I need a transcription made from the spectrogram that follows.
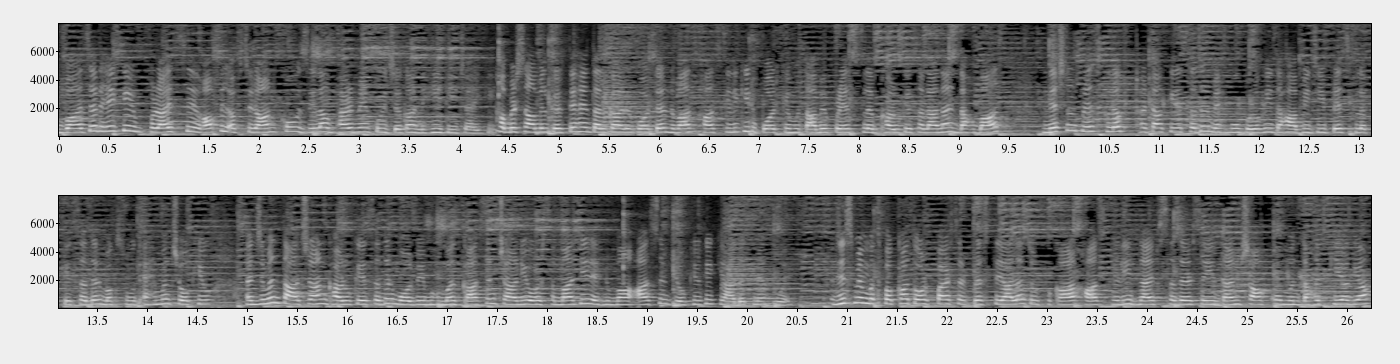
वाजह है कि फ़राइज से गाफिल अफसरान को जिला भर में कोई जगह नहीं दी जाएगी। खबर शामिल करते हैं, तलका रिपोर्टर नवाज़ खास की रिपोर्ट के मुताबिक प्रेस क्लब घरों के सालाना इंतबात नेशनल प्रेस क्लब ठटा के सदर महबूब बरोही, दहाबी जी प्रेस क्लब के सदर मकसूद अहमद चौकियों, अंजमन ताजरान घाड़ू के सदर मौलवी मोहम्मद कासिम चांडी और समाजी रहनुमा आसिफ जोकियों की क्यादत में हुए। जिसमें मतफ़ा तौर पर सरप्रस्त आला जुल्फ़ार खास खलीद नायब सदर सईद दान शाह को मुंतहद किया गया।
